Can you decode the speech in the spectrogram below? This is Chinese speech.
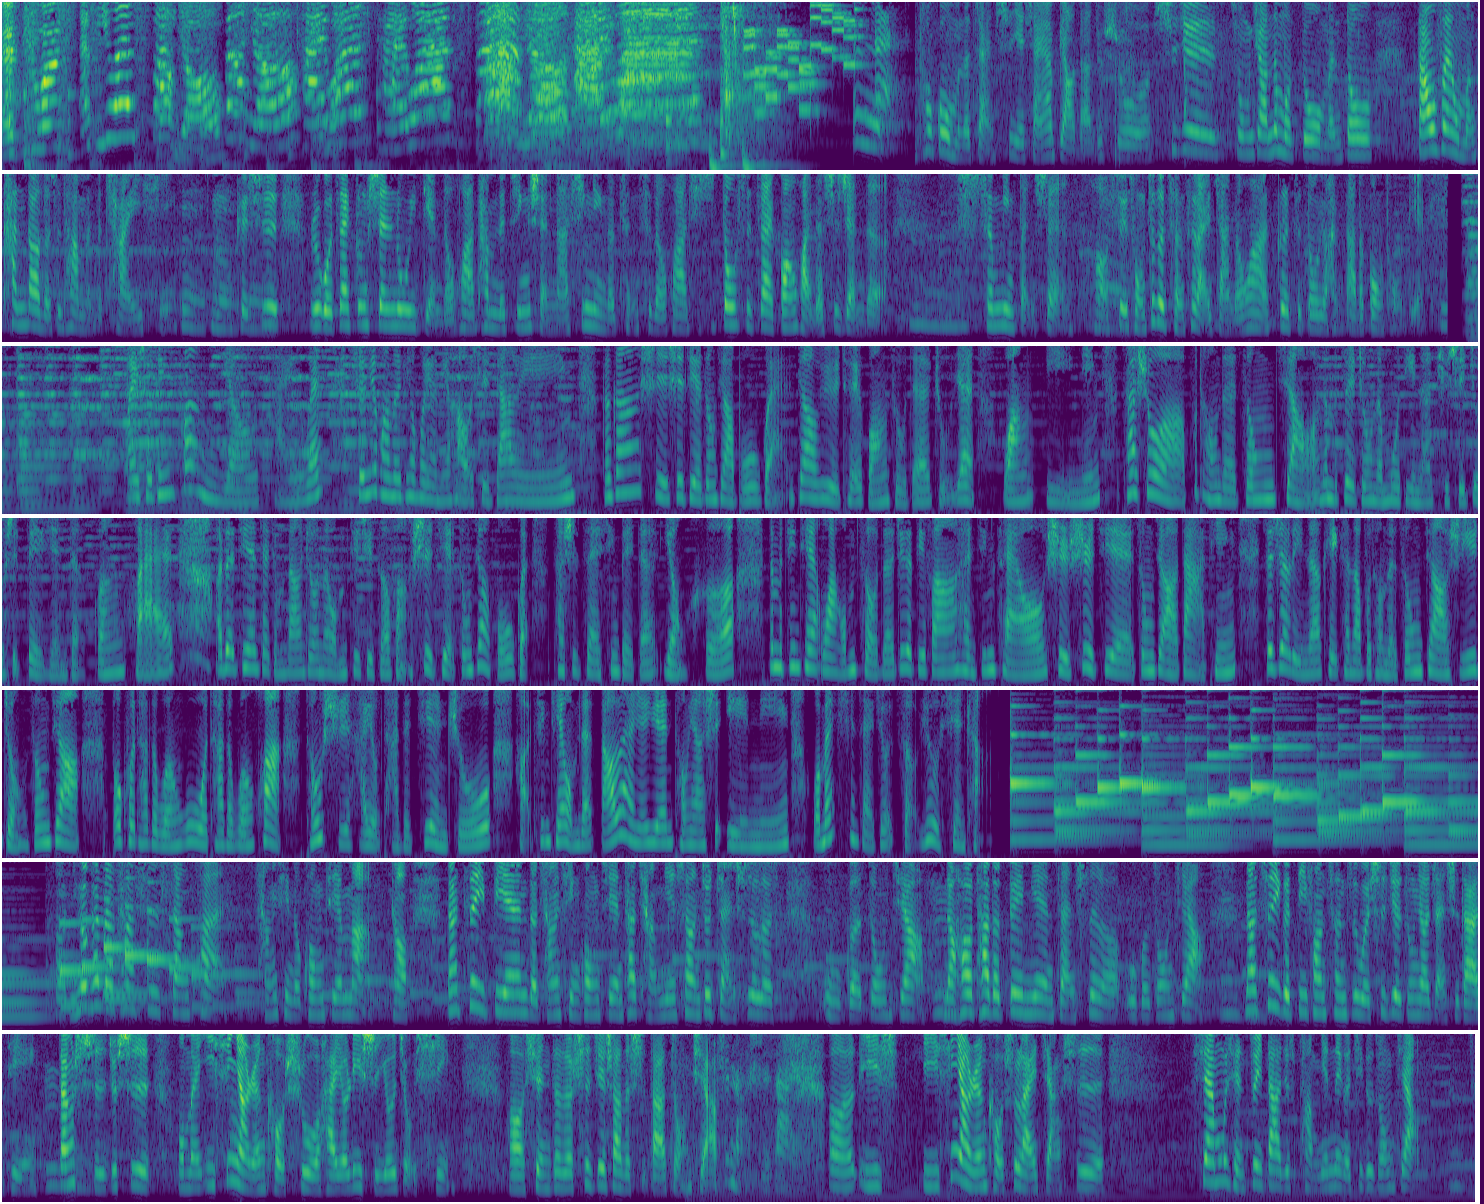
FUN FUN 放油放油，台湾台湾放油台湾。透过我们的展示，也想要表达，就说世界宗教那么多，我们都大部分我们看到的是他们的差异性，嗯嗯。可是如果再更深入一点的话，他们的精神啊、心灵的层次的话，其实都是在关怀的是人的生命本身。好，所以从这个层次来讲的话，各自都有很大的共同点。欢迎收听《放游台湾》，手机旁的听众朋友，你好，我是嘉玲。刚刚是世界宗教博物馆教育推广组的主任王以宁，他说啊，不同的宗教，那么最终的目的呢，其实就是对人的关怀。好的，今天在节目当中呢，我们继续走访世界宗教博物馆，它是在新北的永和。那么今天哇，我们走的这个地方很精彩哦，是世界宗教大厅，在这里呢，可以看到不同的宗教，十一种宗教，包括它的文。文物，它的文化，同时还有它的建筑。好，今天我们的导览人员同样是以宁，我们现在就走入现场。好，你会看到它是三块。长形的空间嘛，哦，那这边的长形空间，它墙面上就展示了五个宗教，然后它的对面展示了五个宗教，那这个地方称之为世界宗教展示大厅。当时就是我们以信仰人口数还有历史悠久性，哦，选择了世界上的十大宗教。是哪十大？呃，以以信仰人口数来讲，是现在目前最大就是旁边那个基督宗教。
